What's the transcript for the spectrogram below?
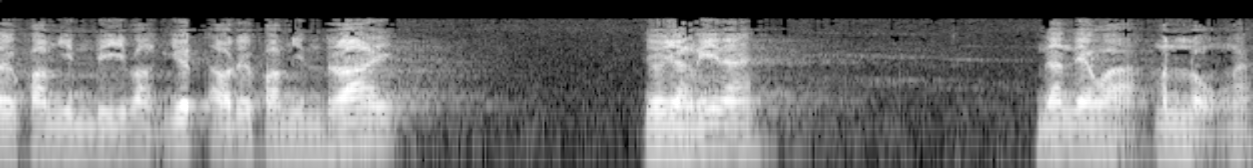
ด้วยความยินดีบ้าง ยึดเอาด้วยความยินร้าย อยู่อย่างนี้นะนั่นเรียกว่ามันหลงอะ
